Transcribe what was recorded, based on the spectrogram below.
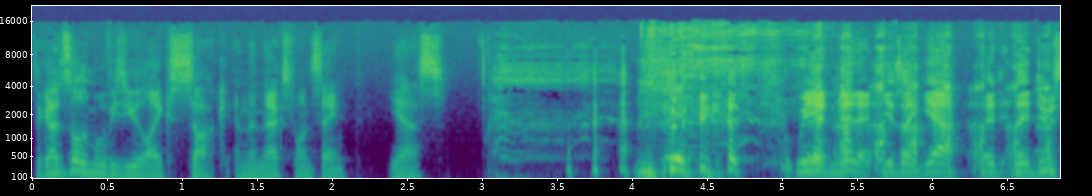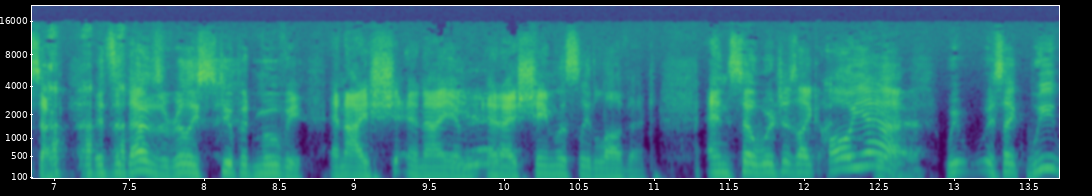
"The Godzilla movies you like suck," and the next one saying, "Yes." because we admit it. He's like, "Yeah, they, they do suck." It's that was a really stupid movie, and I sh- and I am and I shamelessly love it. And so we're just like, "Oh yeah, Yeah. we it's like we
